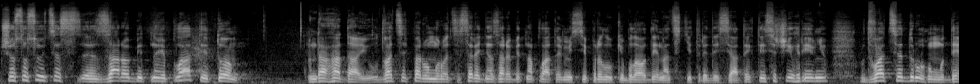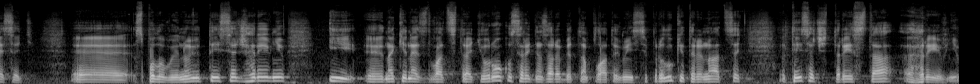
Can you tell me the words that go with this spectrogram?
Що стосується заробітної плати, то Нагадаю, у 2021 році середня заробітна плата в місті Прилуки була 11,3 тисячі гривень, в 2022 – 10,5 тисяч гривень, і е, на кінець 2023 року середня заробітна плата в місті Прилуки 13 тисяч 300 гривень.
